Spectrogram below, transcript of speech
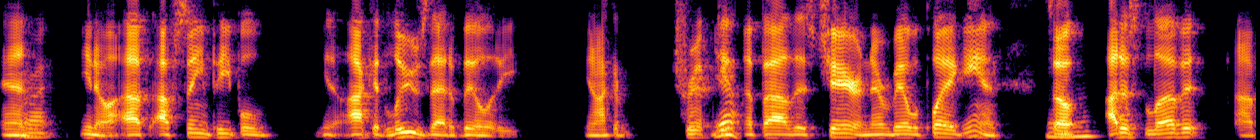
and Right. you know I've, I've seen people you know i could lose that ability you know i could trip Yeah. getting up out of this chair and never be able to play again so Mhm. i just love it i,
